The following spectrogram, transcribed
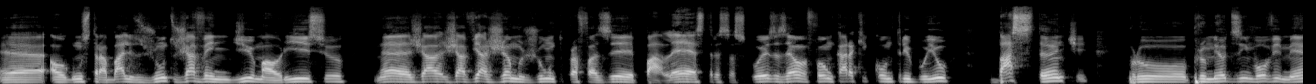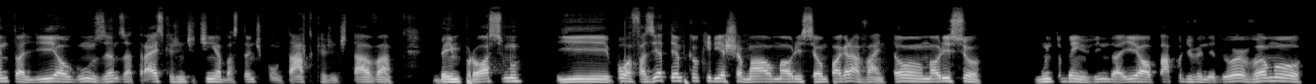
é, alguns trabalhos juntos, já vendi o Maurício, né, já, já viajamos junto para fazer palestra, essas coisas. É, foi um cara que contribuiu bastante pro, pro meu desenvolvimento ali alguns anos atrás, que a gente tinha bastante contato, que a gente estava bem próximo. E, pô, fazia tempo que eu queria chamar o Mauricião para gravar. Então, Maurício, muito bem-vindo aí ao Papo de Vendedor. Vamos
